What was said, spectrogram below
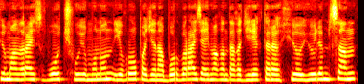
human rights watch уюмунун европа жана борбор азия аймагындагы директору хё юлемсон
